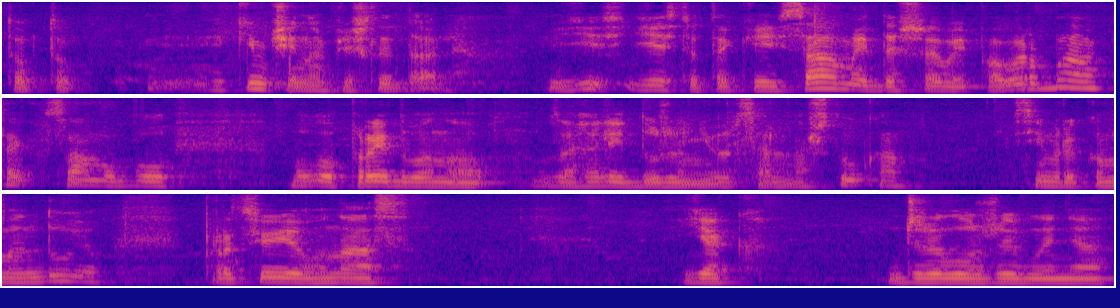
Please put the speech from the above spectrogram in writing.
Тобто, яким чином пішли далі? Є, є такий самий дешевий павербанк, так само був, було придбано. Взагалі дуже універсальна штука. Всім рекомендую. Працює у нас як джерело живлення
